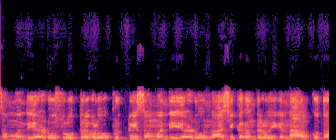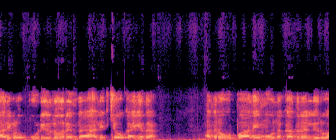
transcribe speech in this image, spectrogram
ಸಂಬಂಧಿ ಎರಡು ಸ್ತೋತ್ರಗಳು, ಪೃಥ್ವಿ ಸಂಬಂಧಿ ಎರಡು ನಾಸಿಕರಂಧ್ರಗಳು ಈಗ ನಾಲ್ಕು ದಾರಿಗಳು ಕೂಡಿರುವುದರಿಂದ ಅಲ್ಲಿ ಚೌಕಾಗ್ಯದ. ಅದರ ಉಪಾಧಿ ಮೂಲಕ ಅದರಲ್ಲಿರುವ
